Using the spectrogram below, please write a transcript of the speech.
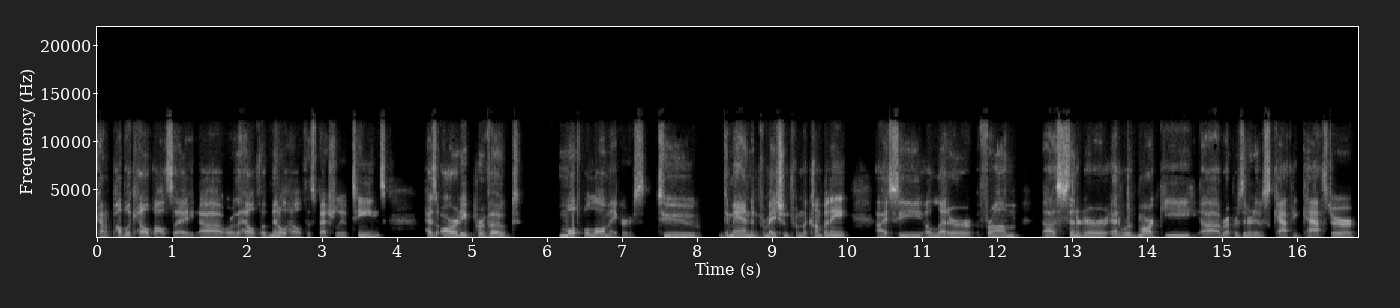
kind of public health, I'll say, uh, or the health of mental health, especially of teens, has already provoked multiple lawmakers to demand information from the company. I see a letter from uh, Senator Edward Markey, uh, Representatives Kathy Castor,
